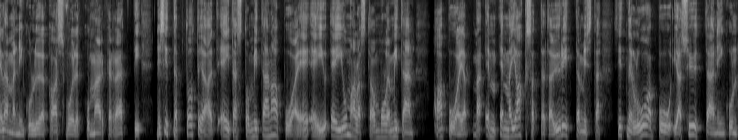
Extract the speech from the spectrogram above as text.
elämä niin kuin lyö kasvoille kuin märkä rätti, niin sitten ne toteaa, että ei tästä ole mitään apua, ei, ei, ei Jumalasta ole mulle mitään apua ja mä, en, en mä jaksa tätä yrittämistä. Sitten ne luopuu ja syyttää niin kuin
